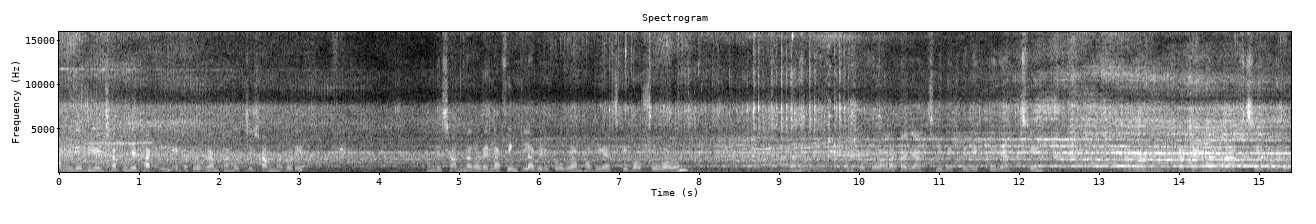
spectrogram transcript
আমি যদি এই ছাপুরে থাকি, এটা প্রোগ্রামটা হচ্ছে সামনাগড়ে আমাদের সামনাগড়ে লাফিং ক্লাবের প্রোগ্রাম হবে আজকে বর্ষবরণ। হ্যাঁ এলাকা যাচ্ছে, দেখতে দেখতে যাচ্ছে। আমার মুখটা কেমন লাগছে বলো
